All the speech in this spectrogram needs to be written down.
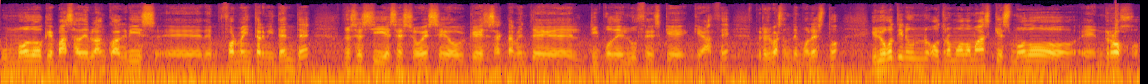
un modo que pasa de blanco a gris eh, de forma intermitente, no sé si es eso, ese o qué es exactamente el tipo de luces que, hace, pero es bastante molesto. Y luego tiene un, otro modo más que es modo en rojo.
